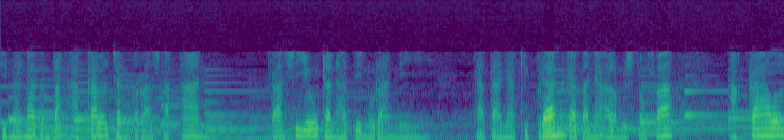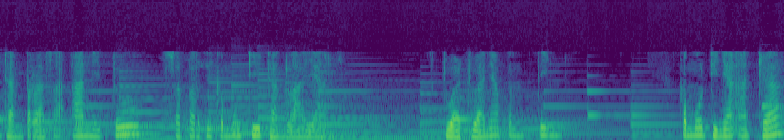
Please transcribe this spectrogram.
gimana tentang akal dan perasaan, rasio dan hati nurani. Katanya Gibran, katanya Al-Mustafa, akal dan perasaan itu seperti kemudi dan layar. Dua-duanya penting. Kemudinya ada,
